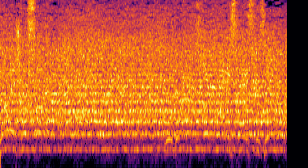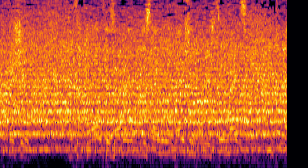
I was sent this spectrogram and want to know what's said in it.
Knowledge Musona. You don't have to get in any space because he will punish you. It's a goal deserving of a standing ovation from his teammates. You gotta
